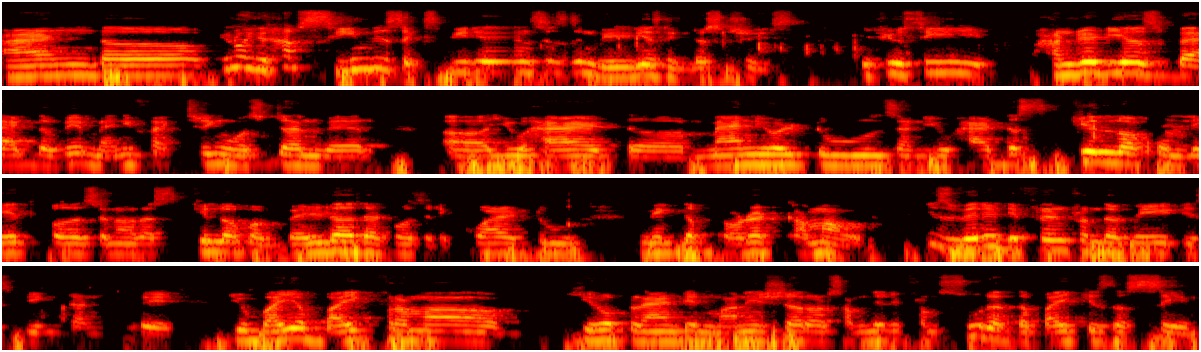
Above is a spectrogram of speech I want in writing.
And uh, you know you have seen these experiences in various industries if you see 100 years back the way manufacturing was done where uh, you had uh, manual tools and you had the skill of a lathe person or a skill of a welder that was required to make the product come out is very different from the way it is being done today. You buy a bike from a hero plant in manesar or somebody from surat the bike is the same.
